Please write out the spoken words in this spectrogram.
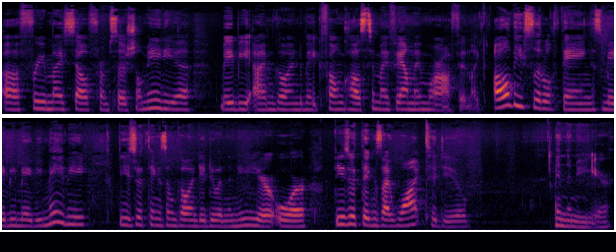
uh, free myself from social media. Maybe I'm going to make phone calls to my family more often. Like all these little things, maybe, maybe, maybe, these are things I'm going to do in the new year, or these are things I want to do in the new year.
